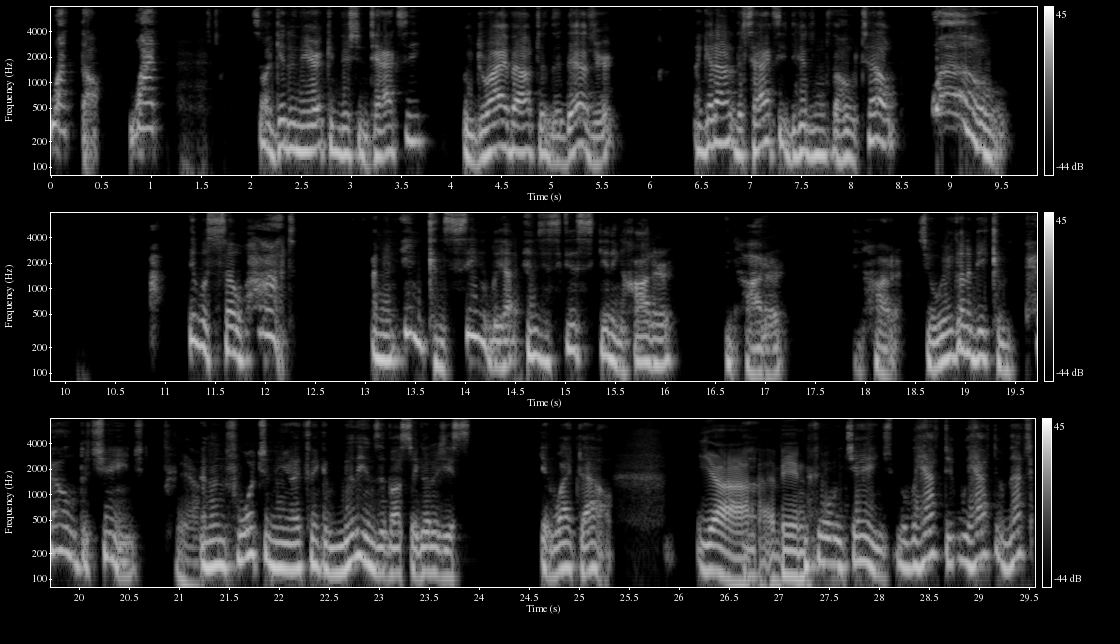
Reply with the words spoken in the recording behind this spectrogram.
What the? What? So I get in the air conditioned taxi. We drive out to the desert. I get out of the taxi to get into the hotel. Whoa! It was so hot. I mean, inconceivably hot. And it's just getting hotter and hotter and hotter. So we're going to be compelled to change. Yeah. And unfortunately, I think millions of us are going to just get wiped out. Yeah. Uh, I mean, before we change, but we have to, we have to, and that's,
